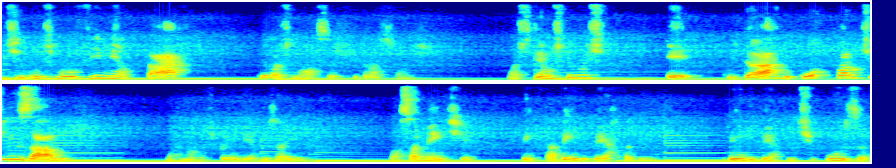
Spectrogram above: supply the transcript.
de nos movimentar pelas nossas vibrações. Nós temos que nos é, cuidar do corpo para utilizá-lo, mas não nos prendermos a ele. Nossa mente tem que estar bem liberta dele, bem liberta. A gente usa,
